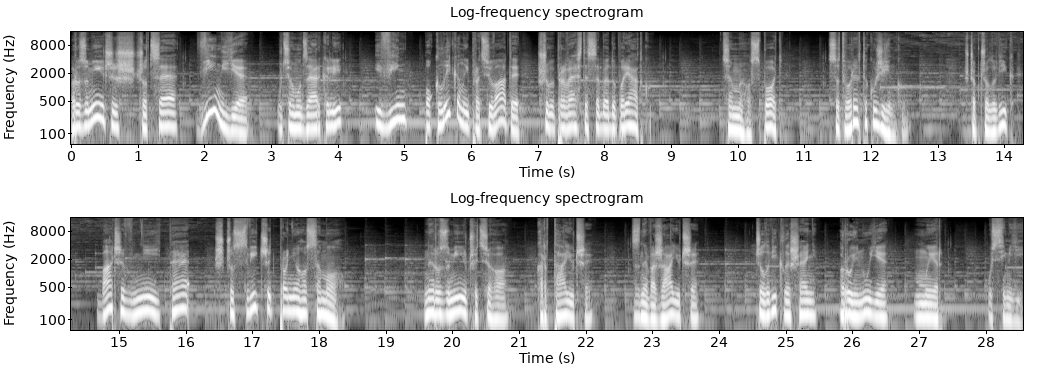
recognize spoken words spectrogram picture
розуміючи, що це він є у цьому дзеркалі, і він покликаний працювати щоб привести себе до порядку. Саме Господь сотворив таку жінку, щоб чоловік бачив в ній те, що свідчить про нього самого, не розуміючи цього, картаючи, зневажаючи, чоловік лишень руйнує мир у сім'ї.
